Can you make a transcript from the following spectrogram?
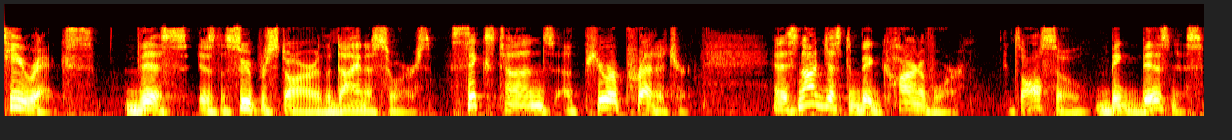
T-Rex. This is the superstar of the dinosaurs. Six tons of pure predator. And it's not just a big carnivore, it's also big business.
